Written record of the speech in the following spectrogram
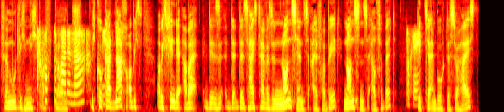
vermutlich nicht Ach, auf guckst du gerade nach? Ich gucke gerade nach, ob ich es ob ich's finde, aber das, das heißt teilweise Nonsense-Alphabet. Nonsense-Alphabet. Okay. Gibt es ja ein Buch, das so heißt.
